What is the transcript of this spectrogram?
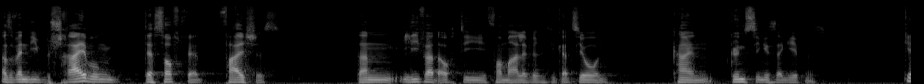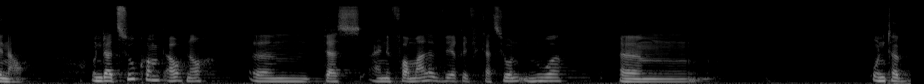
also wenn die Beschreibung der Software falsch ist, dann liefert auch die formale Verifikation kein günstiges Ergebnis. Genau. Und dazu kommt auch noch, ähm, dass eine formale Verifikation nur ähm, unter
